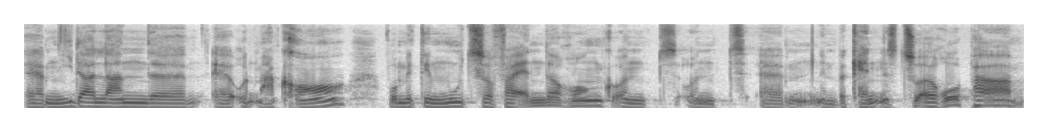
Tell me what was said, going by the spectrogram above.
äh, Niederlande äh, und Macron, wo mit dem Mut zur Veränderung und, und ähm, einem Bekenntnis zu Europa,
